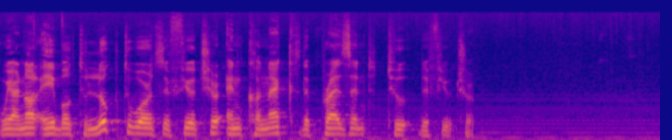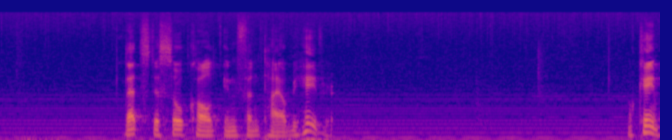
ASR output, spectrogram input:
we are not able to look towards the future and connect the present to the future. That's the so called infantile behavior. Okay?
